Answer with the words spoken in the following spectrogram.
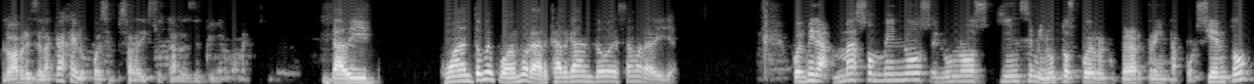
lo abres de la caja y lo puedes empezar a disfrutar desde el primer momento. David, ¿cuánto me puedo demorar cargando esta maravilla? Pues mira, más o menos en unos 15 minutos puedes recuperar 30%.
